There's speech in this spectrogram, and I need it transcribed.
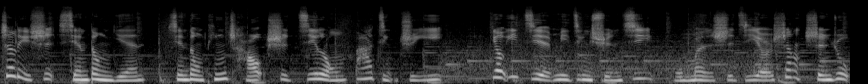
这里是仙洞岩。仙洞听潮是基隆八景之一，要一解秘境玄机，我们拾级而上，深入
